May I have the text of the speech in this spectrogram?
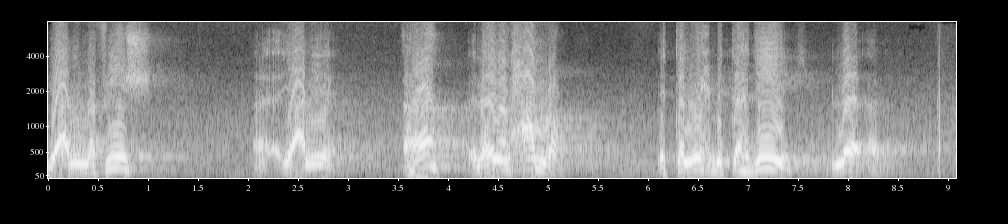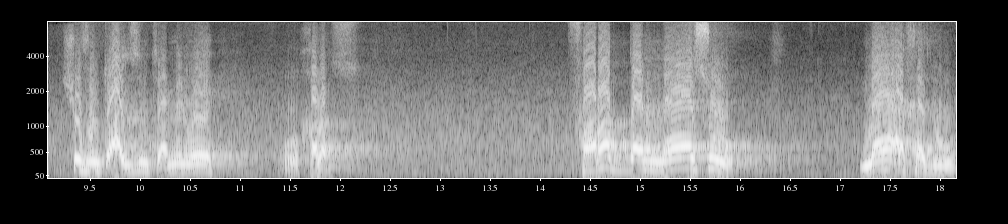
يعني مفيش يعني ها؟ العين الحمراء التلويح بالتهديد. لا ابدا شوفوا أنتوا عايزين تعملوا إيه وخلاص. فرد الناس ما أخذوه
